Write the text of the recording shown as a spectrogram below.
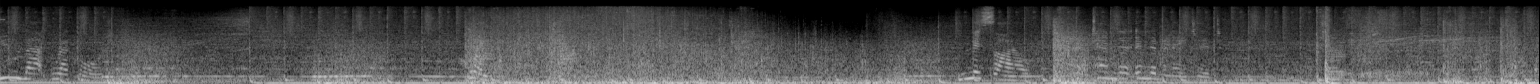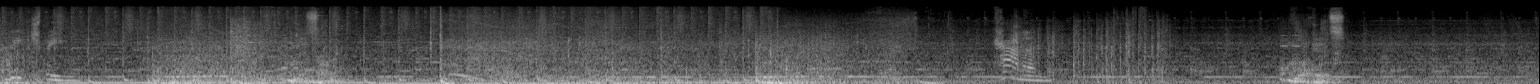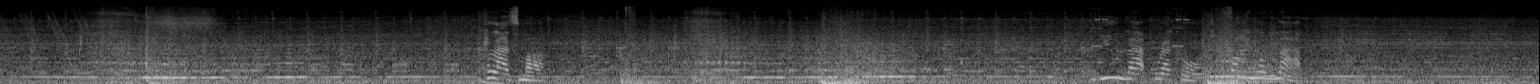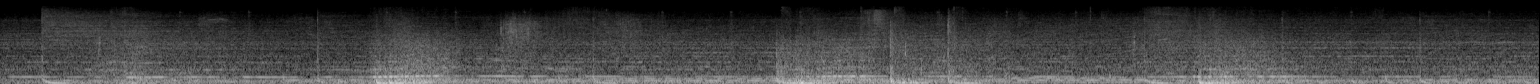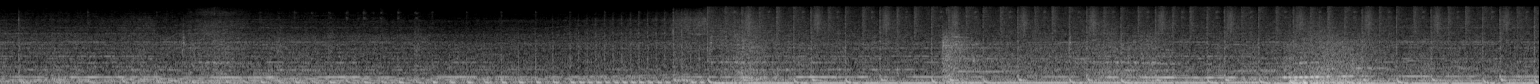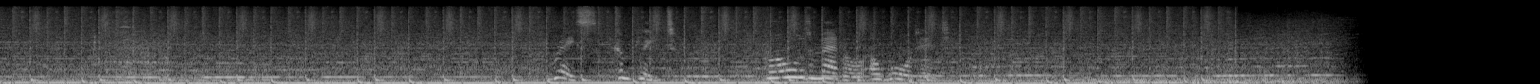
New lap record. Missile. Contender eliminated. Leech beam. Cannon. Rockets. Plasma. New lap record. Final lap. Race complete. Gold medal awarded.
